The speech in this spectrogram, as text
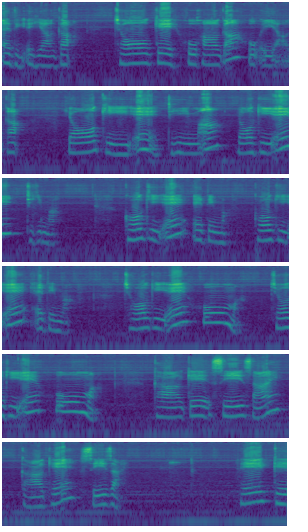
အဲ့ဒီအရာကချောကဲဟိုဟာကဟိုအရာကယောဂီအေဒီမှာယောဂီအေဒီမှာဂောဂီအေအဲ့ဒီမှာဂောဂီအေအဲ့ဒီမှာဂျောဂီအေဟိုးမှာဂျော်ဂီရဲ့ဟိုးမှာဂါကဲဈေးဆိုင် ဂါကဲဈေးဆိုင်ဖေးကေ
